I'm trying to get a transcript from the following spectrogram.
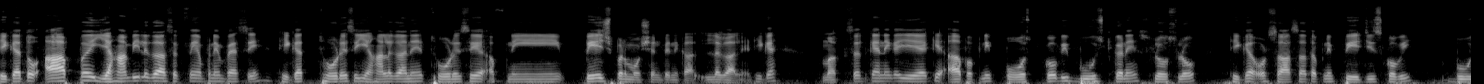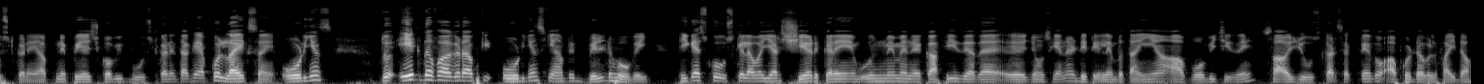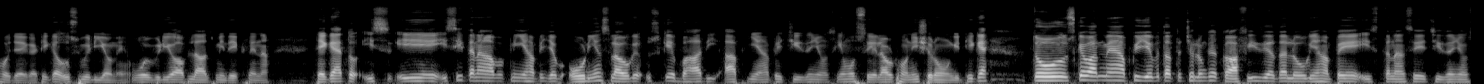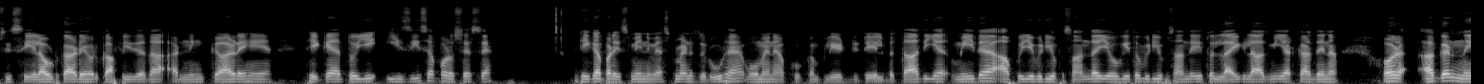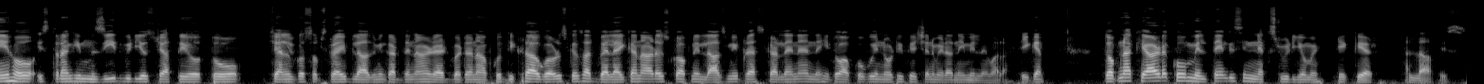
ठीक है? तो आप यहाँ भी लगा सकते हैं अपने पैसे, ठीक है? थोड़े से यहाँ लगा लें, थोड़े से अपनी पेज प्रमोशन पे निकाल, लगा लें, ठीक है? मकसद कहने का ये है कि आप अपनी पोस्ट को भी बूस्ट करें स्लो स्लो ठीक है? और साथ साथ अपने पेजेस को भी बूस्ट करें, अपने पेज को भी बूस्ट करें ताकि आपको लाइक्स आए। ऑडियंस तो एक दफ़ा अगर आपकी ऑडियंस यहाँ पे बिल्ड हो गई, ठीक है, इसको उसके अलावा यार शेयर करें, उनमें मैंने काफ़ी ज़्यादा जो सी है ना डिटेलें बताई हैं, आप वो भी चीज़ें साथ यूज़ कर सकते हैं तो आपको डबल फ़ायदा हो जाएगा, ठीक है, उस वीडियो में, वो वीडियो आप लाजमी देख लेना, ठीक है तो इस इसी तरह आप अपनी यहाँ पे जब ऑडियंस लाओगे, उसके बाद ही आपकी यहाँ पे चीज़ें जो सी हैं, वो सेल आउट होनी शुरू होंगी, ठीक है तो उसके बाद मैं आपको ये बताता चलूँ कि काफ़ी ज़्यादा लोग यहाँ पे इस तरह से चीज़ें जो सी सेल आउट कर रहे हैं और काफ़ी ज़्यादा अर्निंग कर रहे हैं ठीक है तो ये ईजी सा प्रोसेस है। ठीक है, पर इसमें इन्वेस्टमेंट ज़रूर है, वो मैंने आपको कंप्लीट डिटेल बता दी है। उम्मीद है आपको ये वीडियो पसंद आई होगी तो वीडियो पसंद आई तो लाइक लाजमी यार कर देना। और अगर नए हो, इस तरह की मज़ीद वीडियोस चाहते हो तो चैनल को सब्सक्राइब लाजमी कर देना। रेड बटन आपको दिख रहा होगा और उसके साथ बेल आइकन आ रहा है, उसको आपने लाजमी प्रेस कर लेना है, नहीं तो आपको कोई नोटिफिकेशन मेरा नहीं मिलने वाला, ठीक है? तो अपना ख्याल रखो, मिलते हैं किसी नेक्स्ट वीडियो में। टेक केयर अल्लाह हाफिज़।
